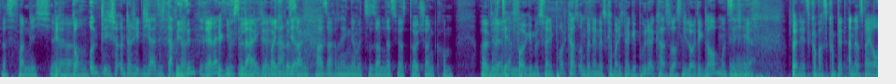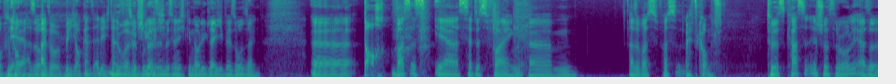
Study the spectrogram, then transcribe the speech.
Das fand ich. Wir sind äh, doch unterschiedlich, unterschiedlicher, als ich dachte. Wir sind relativ müssen- gleich, wir- aber ich würde sagen, ein paar Sachen hängen damit zusammen, dass wir aus Deutschland kommen. Weil Nach wir der Folge müssen wir den Podcast umbenennen. Das können wir nicht mehr Gebrüdercast lassen. Die Leute glauben uns nicht Ja. mehr. Weil jetzt kommt was komplett anderes bei rauskommen. Nee, also- also, bin ich auch ganz ehrlich. Nur weil wir Brüder sind, müssen wir nicht genau die gleiche Person sein. Äh, Doch, was ist eher satisfying? Ähm, also was, was jetzt kommt's. to discuss an issue thoroughly, also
